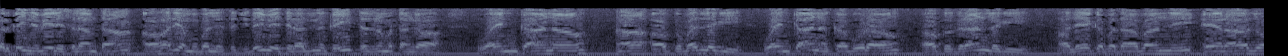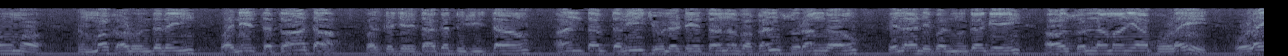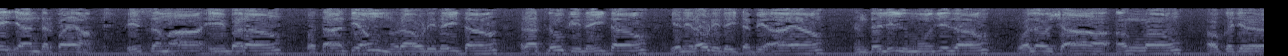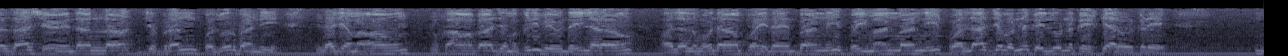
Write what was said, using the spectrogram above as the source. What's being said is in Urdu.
کئی نبی علیہ السلام تا او ہر یا مبلغ تا چدئی وی اعتراضون کئی تزرم تنگا ہاں، و انکان او کبد لگی۔ و انکان کبورا او کگران لگی۔ علیک پتابانی اعراضهم مخ اڑول ددئی و نیستطاعتا پس کچری طاقت تجیتا ان تب تغی چولٹیتا نفقن سرنگا۔ فلا دی پزمکا کی او سلمان یا پوڑائی پوڑائی یا اندر پایا۔ پھر سما ای برا پتاتیا نراوڑی دیتا راتلو کی دیتا یعنی راوڑی دیتا بی آیا دلیل موجزا ولو شاء اللہ او کجر رضا شوید اللہ جبرن پزور باندی لجمعاؤں مخامقا جمکڑی بیو دی لراؤ علل خدا پا ہدایت باندی پا ایمان باندی واللہ جبر نکی زور نکی اختیار ورکڑے.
